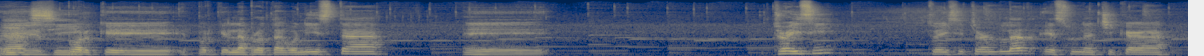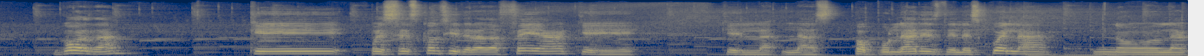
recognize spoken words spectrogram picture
Ah, eh, sí. porque, porque la protagonista eh, Tracy, Tracy Turnblad, es una chica gorda que pues es considerada fea, que, que la- las populares de la escuela no la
